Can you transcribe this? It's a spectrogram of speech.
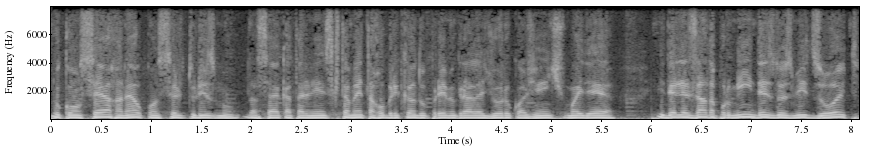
no Conserra, né, o Conselho de Turismo da Serra Catarinense, que também está rubricando o prêmio Gralha de Ouro com a gente, uma ideia idealizada por mim desde 2018.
